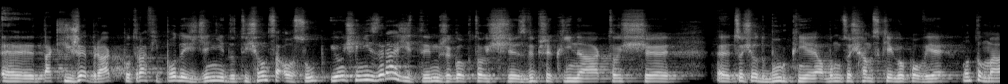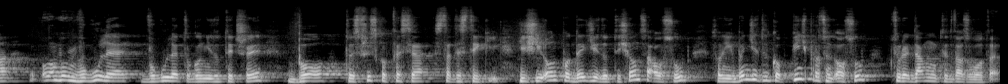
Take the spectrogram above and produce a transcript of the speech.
E, taki żebrak potrafi podejść dziennie do tysiąca osób i on się nie zrazi tym, że go ktoś wyprzeklina, ktoś e, coś odburknie albo mu coś chamskiego powie. On to ma, on w ogóle, w ogóle to go nie dotyczy, bo to jest wszystko kwestia statystyki. Jeśli on podejdzie do tysiąca osób, to niech będzie tylko 5% osób, które da mu te dwa złote.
